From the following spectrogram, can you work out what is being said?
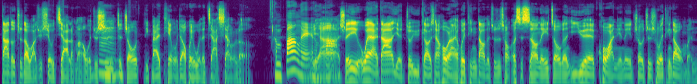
大家都知道我要去休假了嘛，我就是这周礼拜天我就要回我的家乡了，很棒哎，对啊，所以未来大家也就预告一下，后来会听到的就是从二十四号那一周跟一月跨完年那一周，就是会听到我们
